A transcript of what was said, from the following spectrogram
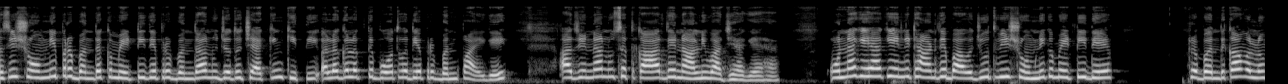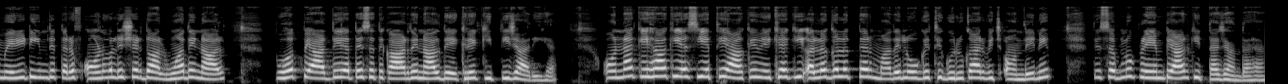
ਅਸੀਂ ਸ਼੍ਰੋਮਣੀ ਪ੍ਰਬੰਧਕ ਕਮੇਟੀ ਦੇ ਪ੍ਰਬੰਧਾਂ ਨੂੰ ਜਦੋਂ ਚੈਕਿੰਗ ਕੀਤੀ, ਅਲੱਗ-ਅਲੱਗ ਤੇ ਬਹੁਤ ਵਧੀਆ ਪ੍ਰਬੰਧ ਪਾਏ ਗਏ। ਅੱਜ ਇਹਨਾਂ ਨੂੰ ਸਤਿਕਾਰ ਦੇ ਨਾਲ ਨਿਵਾਜਿਆ ਗਿਆ ਹੈ। ਉਹਨਾਂ ਕਿਹਾ ਕਿ ਇੰਨੀ ਠੰਡ ਦੇ ਬਾਵਜੂਦ ਵੀ ਸ਼੍ਰੋਮਣੀ ਕਮੇਟੀ ਦੇ ਪ੍ਰਬੰਧਕਾਂ ਵੱਲੋਂ ਮੇਰੀ ਟੀਮ ਦੇ ਤਰਫ ਆਉਣ ਵਾਲੇ ਸ਼ਰਧਾਲੂਆਂ ਦੇ ਨਾਲ ਬਹੁਤ ਪਿਆਰ ਦੇ ਅਤੇ ਸਤਿਕਾਰ ਦੇ ਨਾਲ ਦੇਖਰੇਖ ਕੀਤੀ ਜਾ ਰਹੀ ਹੈ। ਉਹਨਾਂ ਕਿਹਾ ਕਿ ਅਸੀਂ ਇੱਥੇ ਆ ਕੇ ਵੇਖਿਆ ਕਿ ਅਲੱਗ-ਅਲੱਗ ਧਰਮਾਂ ਦੇ ਲੋਕ ਇੱਥੇ ਗੁਰੂ ਘਰ ਵਿੱਚ ਆਉਂਦੇ ਨੇ ਤੇ ਸਭ ਨੂੰ ਪ੍ਰੇਮ ਪਿਆਰ ਕੀਤਾ ਜਾਂਦਾ ਹੈ।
